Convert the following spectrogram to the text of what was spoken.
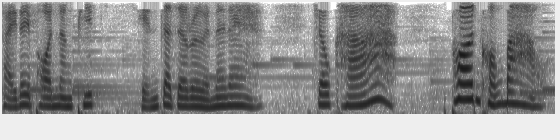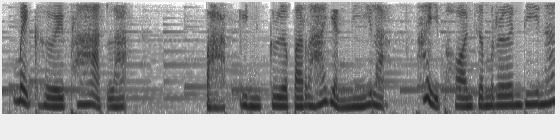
ครได้พรนางพิษ เห็นจะเจริญแน่ๆ เจ้าค่ะพรของบ่าวไม่เคยพลาดละ ปากกินเกลือปลาร้าอย่างนี้ละ่ะ ให้พรจำเริญดีนะ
